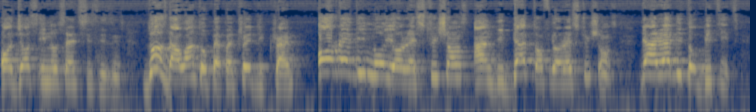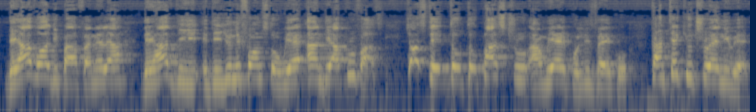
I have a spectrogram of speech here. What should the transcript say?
or just innocent citizens? Those that want to perpetrate the crime already know your restrictions and the depth of your restrictions. They are ready to beat it. They have all the paraphernalia, they have the, the uniforms to wear, and the approvals. Just to, to, to pass through and wear a police vehicle can take you through anywhere.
